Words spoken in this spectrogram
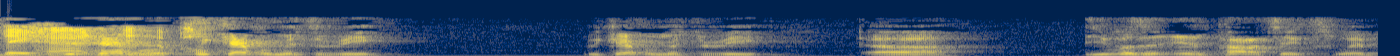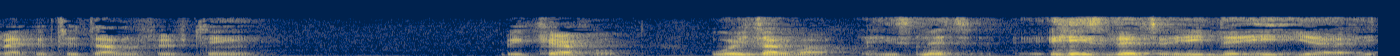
they had careful, in the poll? Be careful, Mr. V. Be careful, Mr. V. Uh, he wasn't in politics way back in 2015. Be careful. What are you talking about? He's snitching. He's snitching. He did. He yeah. He,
